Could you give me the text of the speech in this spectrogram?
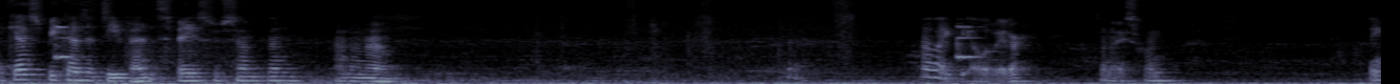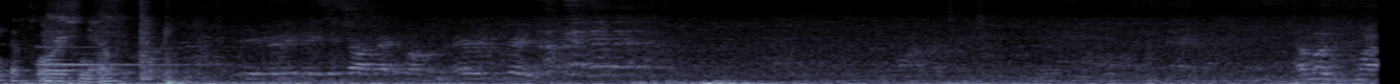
I guess because it's event space or something. I don't know. I like the elevator. It's a nice one. I think the floor is new. My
